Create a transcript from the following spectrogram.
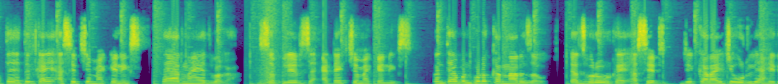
आता यातील काही असेटचे मेकॅनिक्स तयार नाही आहेत बघा. जसं प्लेअरचे अटॅकचे मेकॅनिक्स पण ते आपण पुढे करणारच आहोत. त्याचबरोबर काही असेट्स जे करायचे उरले आहेत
